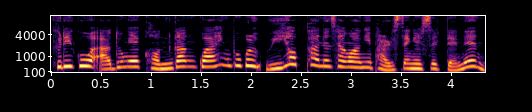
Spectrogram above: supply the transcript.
그리고 아동의 건강과 행복을 위협하는 상황이 발생했을 때는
